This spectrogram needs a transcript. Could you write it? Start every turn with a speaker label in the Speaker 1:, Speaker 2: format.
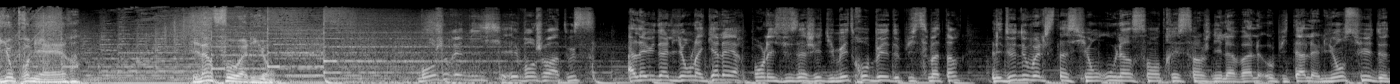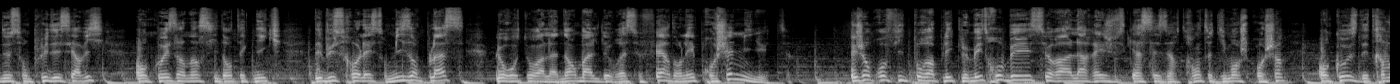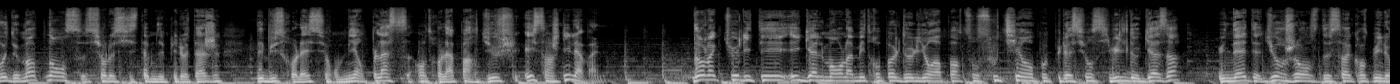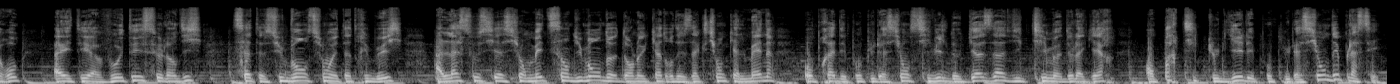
Speaker 1: Lyon Première, l'info à Lyon.
Speaker 2: Bonjour Rémi et bonjour à tous. À la une à Lyon, la galère pour les usagers du métro B depuis ce matin. Les deux nouvelles stations, Oulin-Centre et Saint-Genis-Laval, hôpital Lyon-Sud, ne sont plus desservies en cause d'un incident technique. Des bus relais sont mis en place. Le retour à la normale devrait se faire dans les prochaines minutes. Et j'en profite pour rappeler que le métro B sera à l'arrêt jusqu'à 16h30 dimanche prochain en cause des travaux de maintenance sur le système de pilotage. Des bus relais seront mis en place entre la Pardieu et Saint-Genis-Laval. Dans l'actualité également, la métropole de Lyon apporte son soutien aux populations civiles de Gaza. Une aide d'urgence de 50 000 euros a été votée ce lundi. Cette subvention est attribuée à l'association Médecins du Monde dans le cadre des actions qu'elle mène auprès des populations civiles de Gaza victimes de la guerre, en particulier les populations déplacées.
